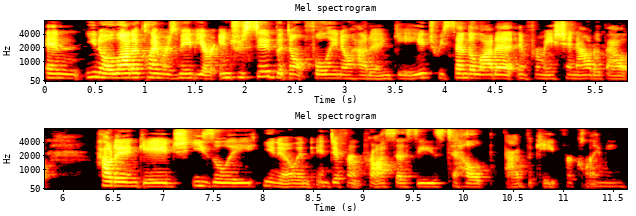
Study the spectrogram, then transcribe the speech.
and you know a lot of climbers maybe are interested but don't fully know how to engage. We send a lot of information out about how to engage easily, you know, in, in different processes to help advocate for climbing.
